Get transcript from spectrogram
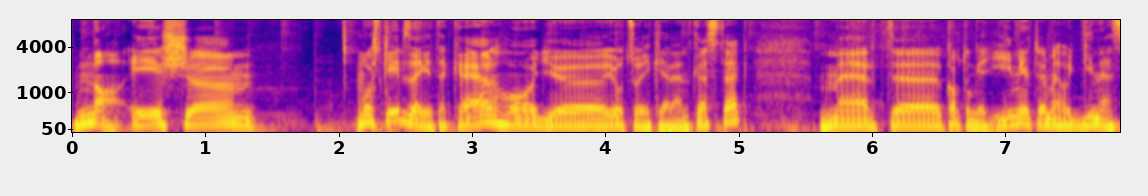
Na, és um, most képzeljétek el, hogy ö, Jocóik jelentkeztek, mert kaptunk egy e-mailt, mert hogy Guinness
